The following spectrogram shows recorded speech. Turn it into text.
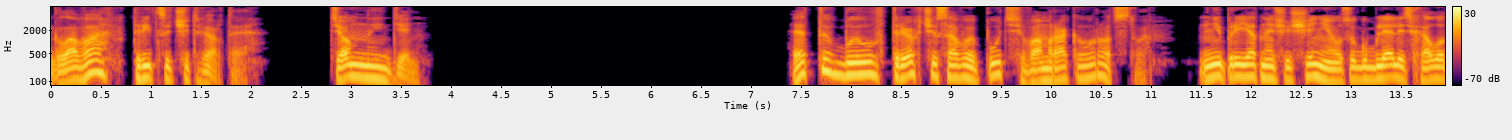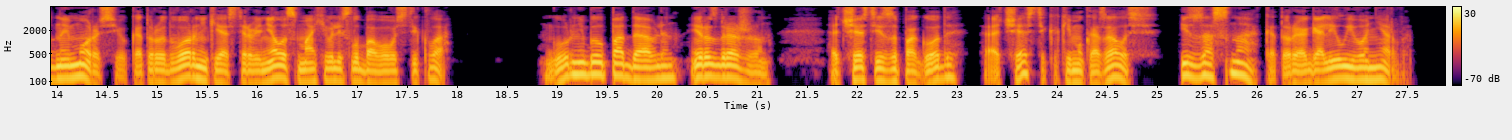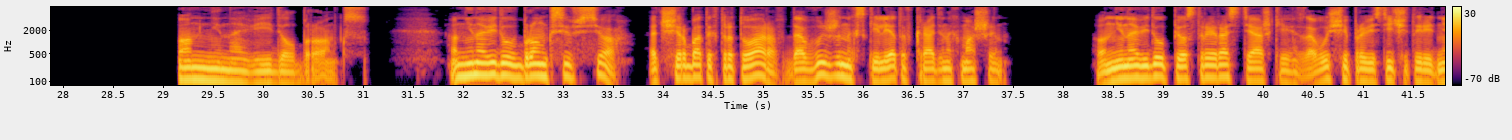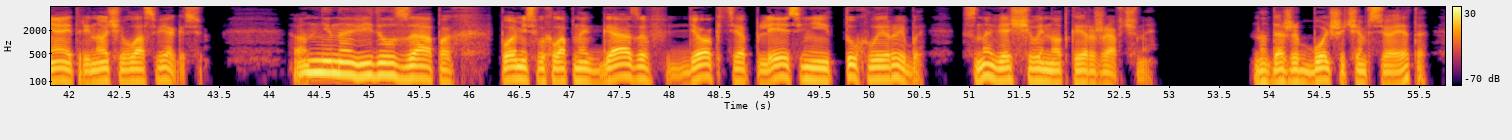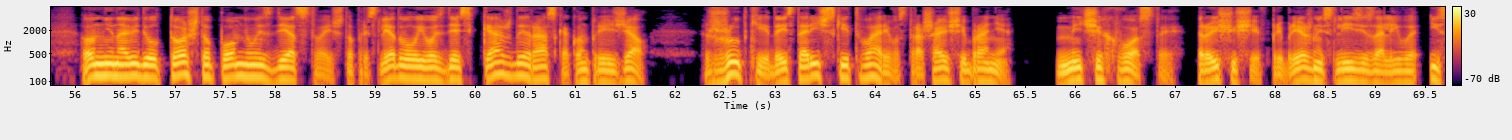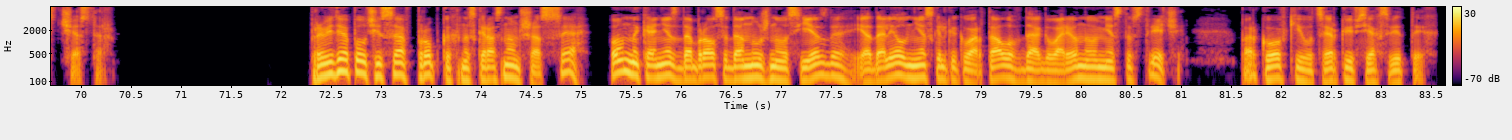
Глава 34. Темный день. Это был трехчасовой путь во мрак и уродство. Неприятные ощущения усугублялись холодной моросью, которую дворники остервенело смахивали с лобового стекла. Гурни был подавлен и раздражен. Отчасти из-за погоды, отчасти, как ему казалось, из-за сна, который оголил его нервы. Он ненавидел Бронкс. Он ненавидел в Бронксе все, от щербатых тротуаров до выжженных скелетов краденных машин. Он ненавидел пестрые растяжки, зовущие провести четыре дня и три ночи в Лас-Вегасе. Он ненавидел запах, помесь выхлопных газов, дегтя, плесени и тухлой рыбы с навязчивой ноткой ржавчины. Но даже больше, чем все это, он ненавидел то, что помнил из детства и что преследовало его здесь каждый раз, как он приезжал. Жуткие доисторические твари в устрашающей броне. Мечехвосты, рыщущие в прибрежной слизи залива Истчестер. Проведя полчаса в пробках на скоростном шоссе, он, наконец, добрался до нужного съезда и одолел несколько кварталов до оговоренного места встречи — парковки у церкви всех святых.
